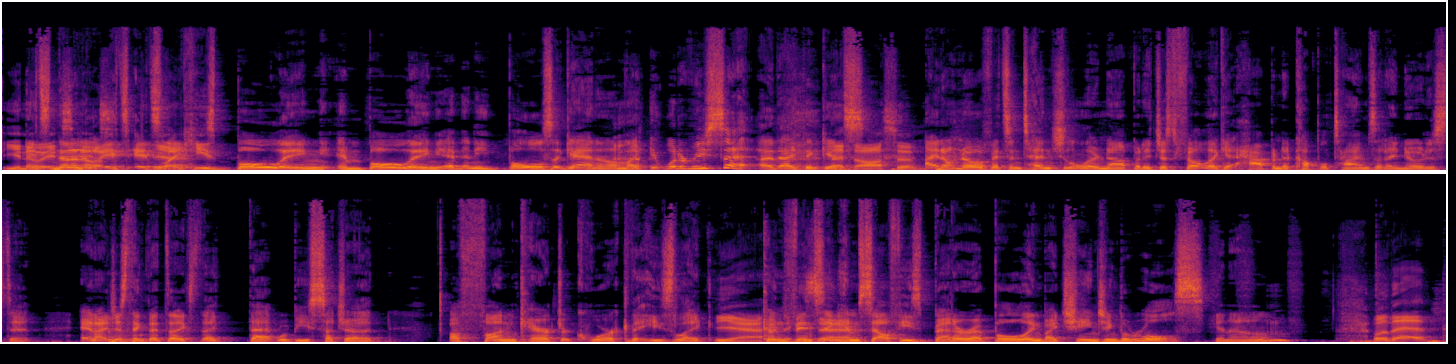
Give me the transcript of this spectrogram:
You know, It's, no, no, no. It's it's yeah. like he's bowling and bowling, and then he bowls again, and I'm like, it would have reset. And I think it's That's awesome. I don't know if it's intentional or not, but it just felt like it happened a couple times that I noticed it, and I just think that like that that would be such a a fun character quirk that he's like Yeah, convincing he's, uh, himself he's better at bowling by changing the rules. You know? Well, that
